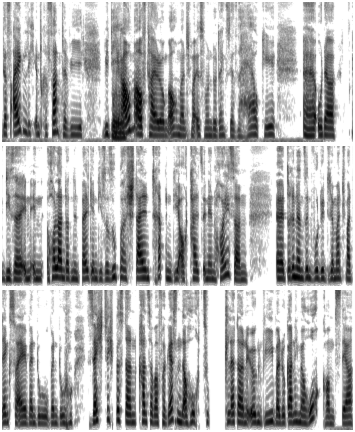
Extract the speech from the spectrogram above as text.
das eigentlich Interessante, wie wie die Mhm. Raumaufteilung auch manchmal ist, und du denkst dir so: „Hä, okay“, äh, oder diese in in Holland und in Belgien diese super steilen Treppen, die auch teils in den Häusern, äh, drinnen sind, wo du dir manchmal denkst so: „Ey, wenn du wenn du 60 bist, dann kannst du aber vergessen, da hochzuklettern irgendwie, weil du gar nicht mehr hochkommst“, ja?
